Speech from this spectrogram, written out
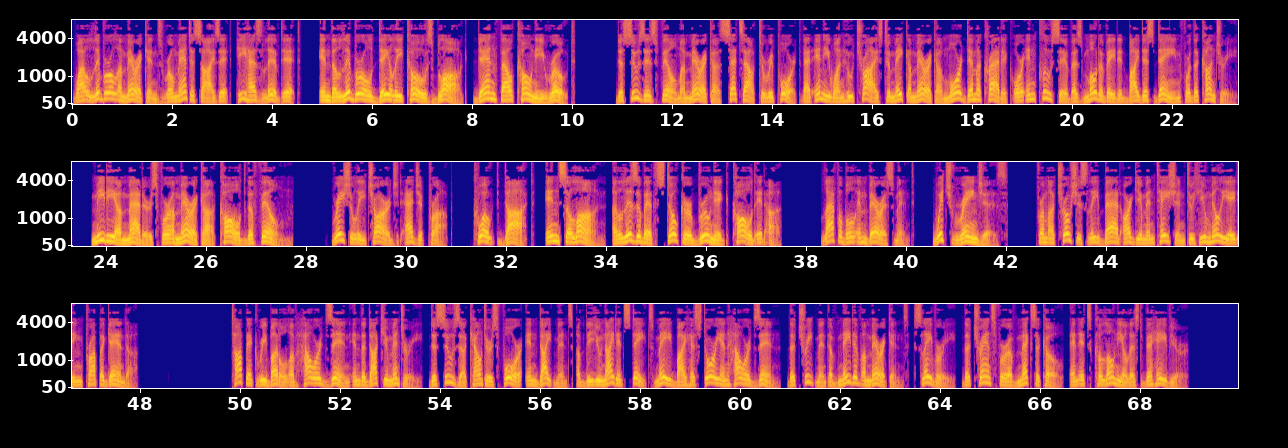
While liberal Americans romanticize it, he has lived it. In the liberal Daily Kos blog, Dan Falcone wrote, D'Souza's film America sets out to report that anyone who tries to make America more democratic or inclusive is motivated by disdain for the country. Media Matters for America called the film racially charged agitprop. In Salon, Elizabeth Stoker Bruenig called it a laughable embarrassment which ranges from atrociously bad argumentation to humiliating propaganda. Topic rebuttal of Howard Zinn In the documentary, D'Souza counters four indictments of the United States made by historian Howard Zinn, the treatment of Native Americans, slavery, the transfer of Mexico, and its colonialist behavior.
